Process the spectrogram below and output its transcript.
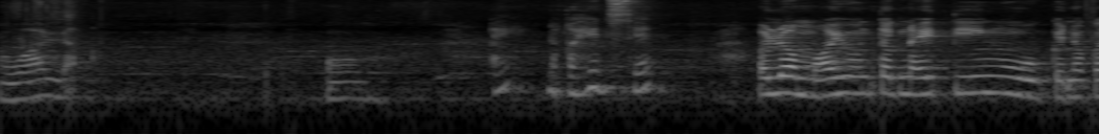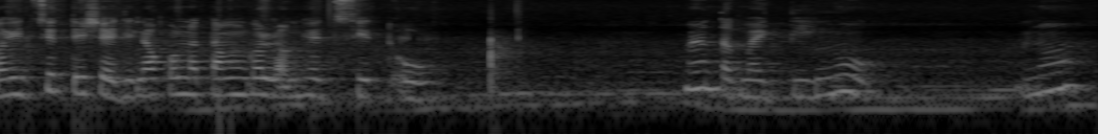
nawala. Oh. Ay, naka-headset. Alam, ayun tag na itingog. Naka-headset eh siya. Di na ako natanggal ang headset. Oh. Man, tag may tingog. No?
